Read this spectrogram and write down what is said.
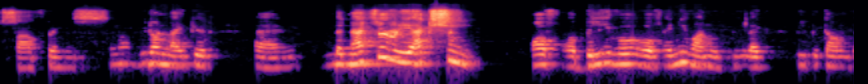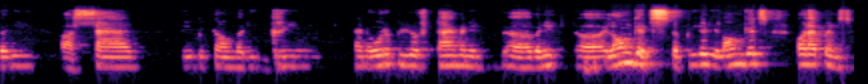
sufferings, you know, we don't like it. And the natural reaction of a believer, of anyone, would be like we become very uh, sad, we become very green, and over a period of time, when it uh, when it uh, elongates, the period elongates, what happens?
